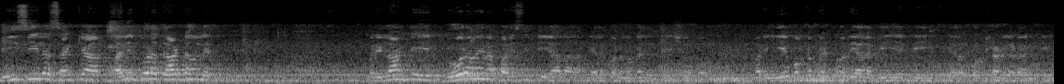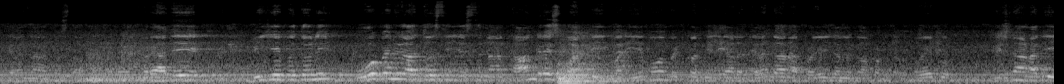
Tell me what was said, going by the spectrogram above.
బీసీల సంఖ్య పది కూడా దాటడం లేదు. మరి ఇలాంటి ఘోరమైన పరిస్థితి ఇలా నెలకొని ఉన్నది దేశంలో మరి ఏ ముఖం పెట్టుకొని ఇలా బీజేపీ ఇలా కొట్లాడడానికి తెలంగాణకు వస్తాం మరి అదే బీజేపీతోని ఓపెన్గా దోస్తీ చేస్తున్న కాంగ్రెస్ పార్టీ మరి ఏ మొహం పెట్టుకొని వెళ్ళి ఇలా తెలంగాణ ప్రయోజనాలను కాపాడుతారు? ఒకవైపు కృష్ణా నది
